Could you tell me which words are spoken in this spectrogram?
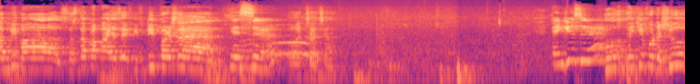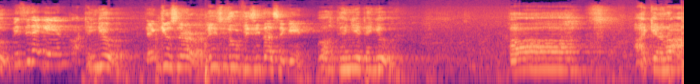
लंबी बाल सस्ता पापा ऐसे 50% yes sir. oh अच्छा अच्छा Thank you, sir. Oh, thank you for the shoe. Visit again. Oh, thank you. Thank you, sir. Please do visit us again. Oh, thank you, thank you. Ah, uh, I can run.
